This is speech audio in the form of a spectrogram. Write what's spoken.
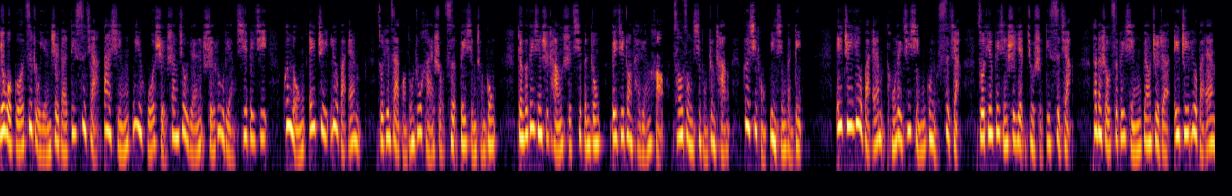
由我国自主研制的第四架大型灭火水上救援水陆两栖飞机“昆龙 AG 六百 M”，昨天在广东珠海首次飞行成功。整个飞行时长十七分钟，飞机状态良好，操纵系统正常，各系统运行稳定。AG 六百 M 同类机型共有四架，昨天飞行试验就是第四架。它的首次飞行标志着 AG 六百 M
